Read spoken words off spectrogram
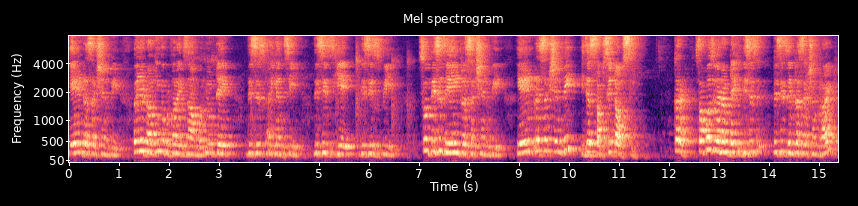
A intersection B. When you are talking about, for example, you take, this is, I can see, this is A, this is B. So this is A intersection B. A intersection B is a subset of C. Correct. Suppose when I'm taking this is this is intersection, right?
